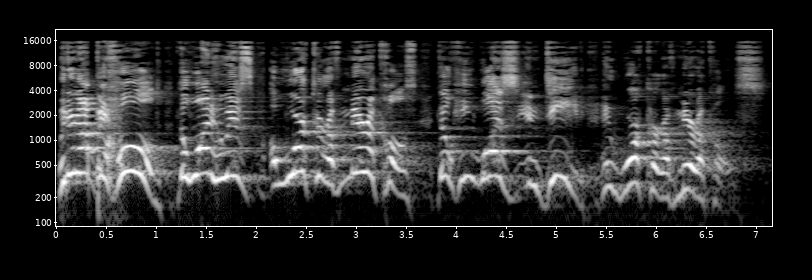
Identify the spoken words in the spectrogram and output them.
We do not behold the one who is a worker of miracles, though he was indeed a worker of miracles.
